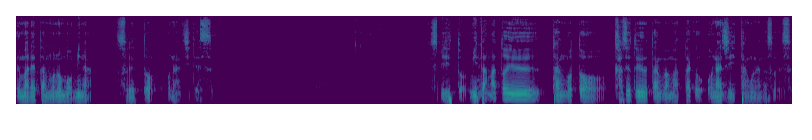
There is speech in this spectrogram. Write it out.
生まれたものも皆それと同じです。スピリット御霊という単語と風という単語は全く同じ単語なんだそうです。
